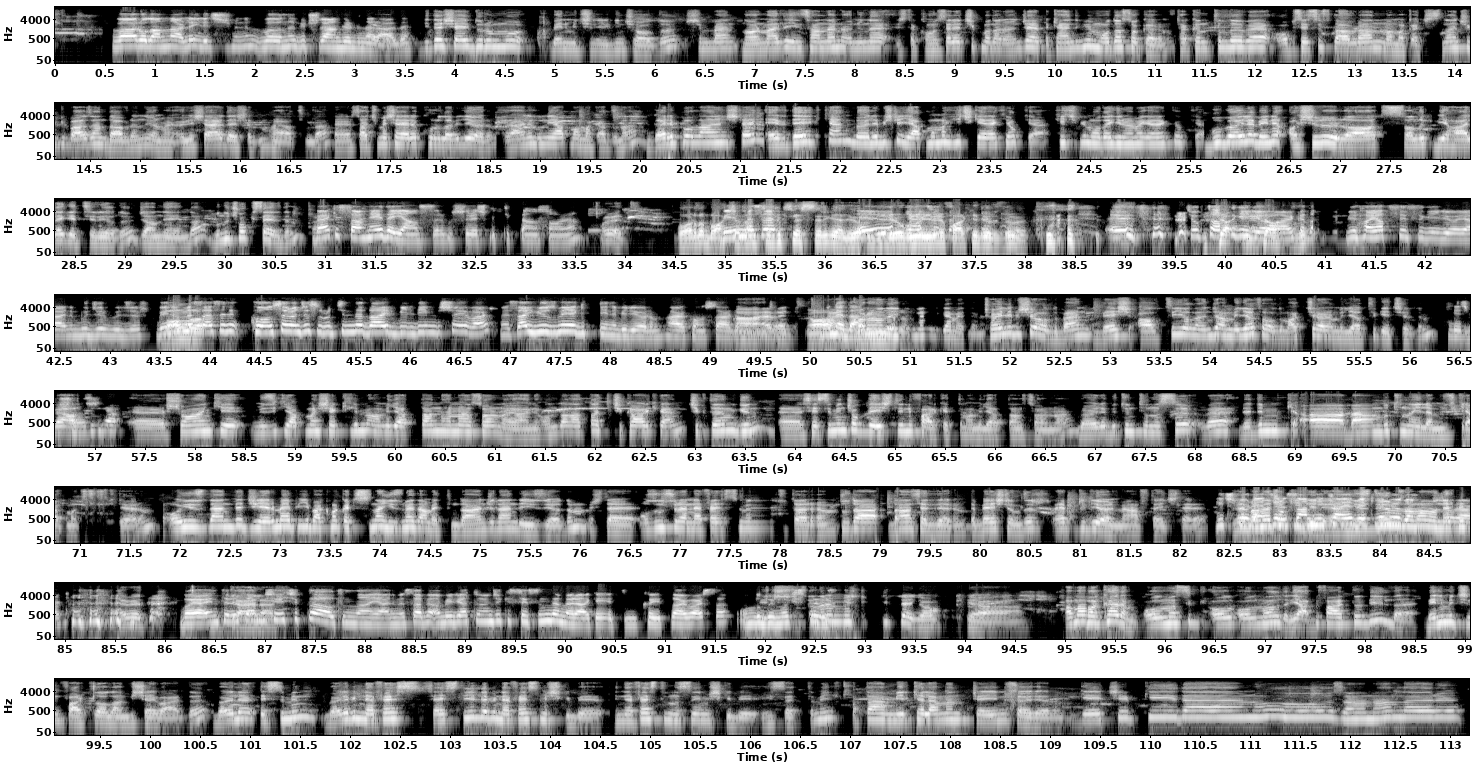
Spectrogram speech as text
Var olanlarla iletişiminin bağını güçlendirdin herhalde. Bir de şey durumu benim için ilginç oldu. Şimdi ben normalde insanların önüne işte konsere çıkmadan önce kendimi moda sokarım. Takıntılı ve obsesif davranmamak açısından çünkü bazen davranıyorum. Hani öyle şeyler de yaşadım hayatımda. Ee, saçma şeylere kurulabiliyorum. Yani bunu yapmamak adına. Garip olan şey evdeyken böyle bir şey yapmama hiç gerek yok ya. Hiçbir moda girmeme gerek yok ya. Bu böyle beni aşırı rahat, salık bir hale getiriyordu canlı yayında. Bunu çok sevdim. Belki sahneye de yansır bu süreç bittikten sonra. Evet. Bu arada bahçeden mesela- çocuk sesleri geliyor. Evet, geliyor bunu yine gerçekten. fark ediyoruz değil mi? Evet. Çok tatlı iki geliyor arkadan. Bir hayat sesi geliyor yani bıcır bıcır. Benim Vallahi- mesela senin konser öncesi rutinine dair bildiğim bir şey var. Mesela yüzmeye gittiğini biliyorum her konserden Aa, önce. evet. Aa, Bu neden? Koronada yüzmeye gidemedim. Şöyle bir şey oldu. Ben 5-6 yıl önce ameliyat oldum. Akciğer ameliyatı geçirdim. Geçmiş Ve aslında e, şu anki müzik yapma şeklimi ameliyattan hemen sonra yani. Ondan hatta çıkarken çıktığım gün e, sesimin çok değiştiğini fark ettim ameliyattan sonra. Böyle bütün tınısı ve dedim ki aa ben bu tınıyla müzik yapmak istiyorum. O yüzden de ciğerime hep iyi bakmak açısından yüzmeye devam ettim. Daha önceden de yüzüyordum. İşte uzun süre nefesimi tutarım. Suda dans ederim. 5 yıldır hep gidiyorum ya hafta içleri. Hiç Ve böyle bana çok enteresan bir geliyor. hikaye Yani beklemiyordum zaman o nefes-. Evet. Bayağı enteresan bir Hikayeler. şey çıktı altından yani. Mesela ben ameliyattan önceki sesini de merak ettim. Kayıtlar varsa onu da Hiç- duymak isteriz. Sanırım hiçbir şey yok ya. Ama bakarım. Olması ol- olmalıdır. Ya bir farklı değil de benim için farklı olan bir şey vardı. Böyle sesimin böyle bir nefes, ses değil de bir nefesmiş gibi, bir nefes tınısıymış gibi hissettim ilk. Hatta Mirkelam'ın şeyini söylüyorum. Geçip giden o zamanları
